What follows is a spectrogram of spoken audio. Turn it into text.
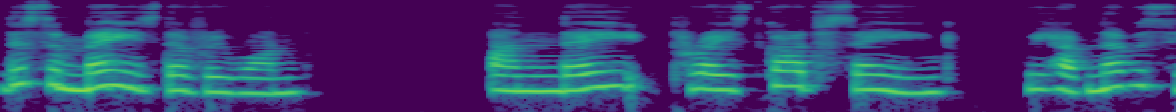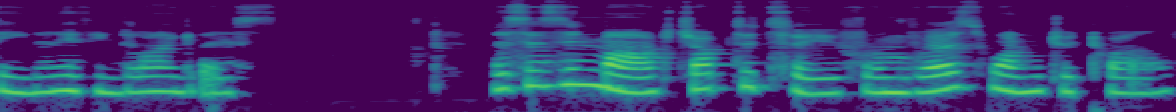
This amazed everyone, and they praised God, saying, We have never seen anything like this. This is in Mark chapter 2, from verse 1 to 12.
